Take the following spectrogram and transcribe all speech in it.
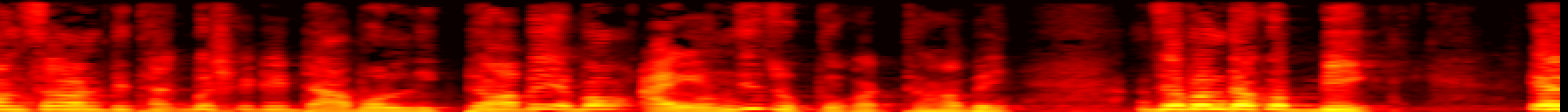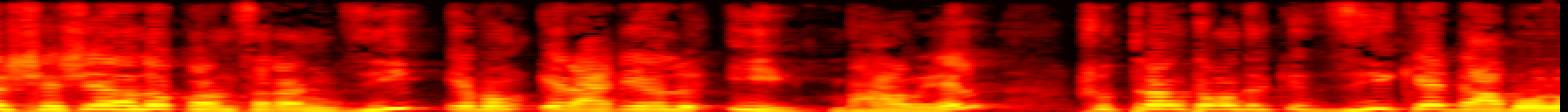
কনসানান্টটি থাকবে, সেটি ডাবল লিখতে হবে এবং আইএনজি যুক্ত করতে হবে। যেমন দেখো বিগ এর শেষে হলো কনসানান্ট জি এবং এর আগে হলো ই ভাওয়েল সুতরাং তোমাদেরকে জি কে ডাবল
